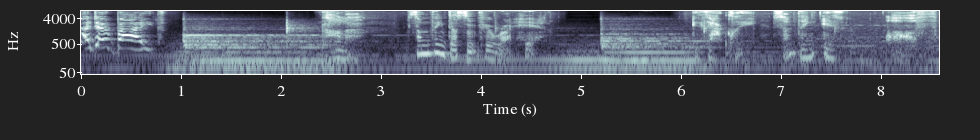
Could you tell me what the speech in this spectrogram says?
I don't bite. Carla, something doesn't feel right here. Exactly. Something is off.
